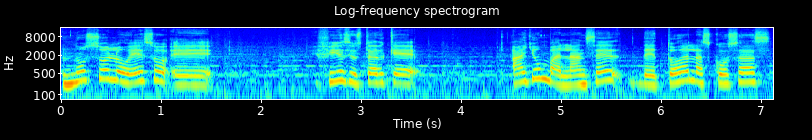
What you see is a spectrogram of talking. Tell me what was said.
no solo eso, eh, fíjese usted que hay un balance de todas las cosas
